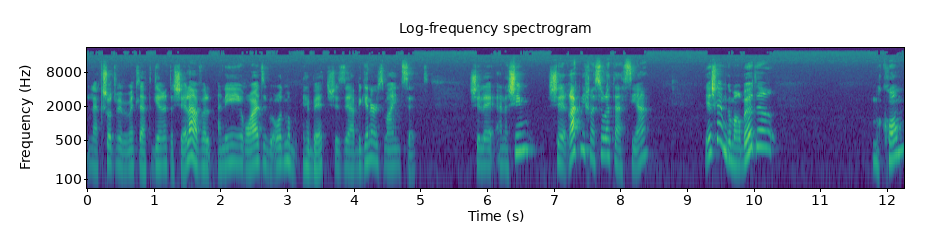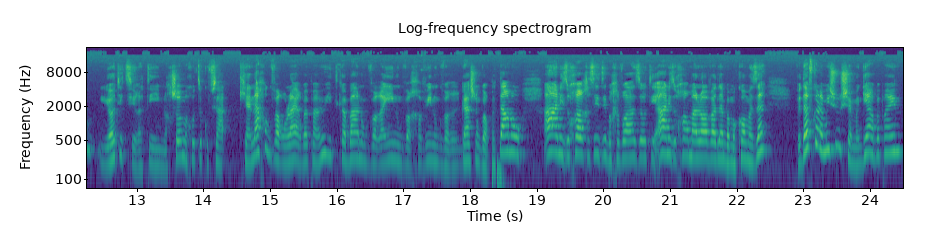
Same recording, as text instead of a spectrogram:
להקשות ובאמת לאתגר את השאלה, אבל אני רואה את זה בעוד היבט, שזה ה-beginner's mindset, של אנשים שרק נכנסו לתעשייה, יש להם גם הרבה יותר מקום להיות יצירתיים, לחשוב מחוץ לקופסה, כי אנחנו כבר אולי הרבה פעמים התקבענו, כבר ראינו, כבר חווינו, כבר הרגשנו, כבר פתרנו, אה אני זוכר איך עשיתי את זה בחברה הזאת, אה אני זוכר מה לא עבד להם במקום הזה, ודווקא למישהו שמגיע הרבה פעמים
